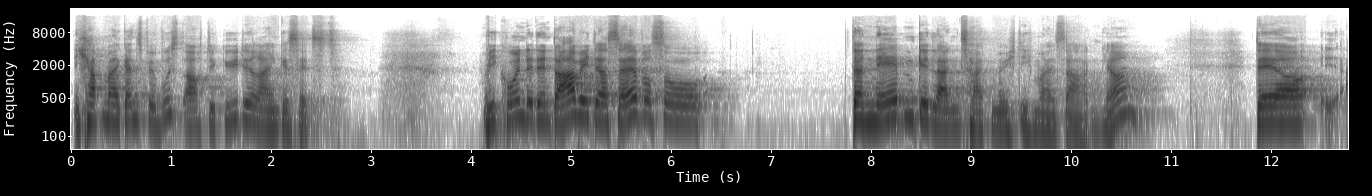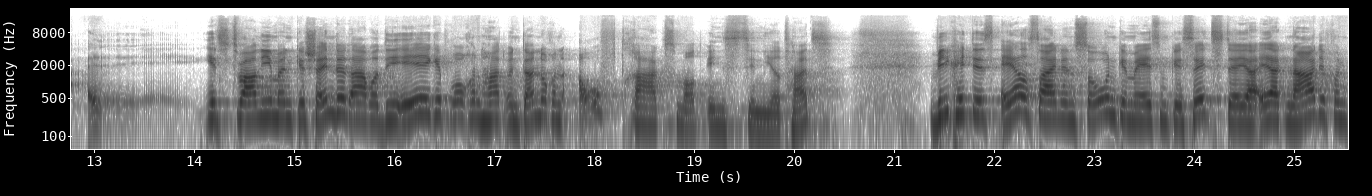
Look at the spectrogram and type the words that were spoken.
Ich habe mal ganz bewusst auch die Güte reingesetzt. Wie konnte denn David, der selber so daneben gelangt hat, möchte ich mal sagen, ja? Der äh, jetzt zwar niemand geschändet, aber die Ehe gebrochen hat und dann noch einen Auftragsmord inszeniert hat, wie hätte es er seinen Sohn gemäß dem Gesetz, der ja eher Gnade von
